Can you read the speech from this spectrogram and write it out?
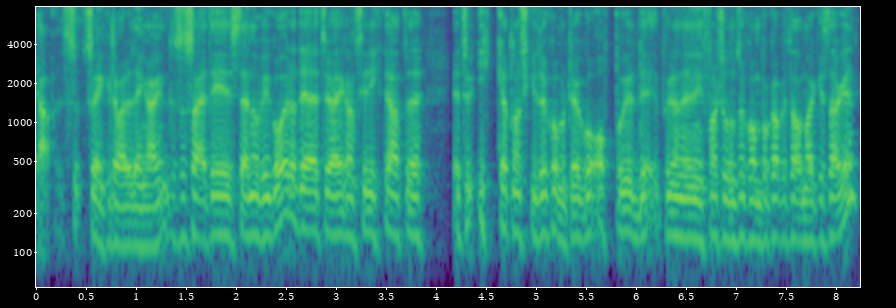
Ja, så, så enkelt var det den gangen. Så sa jeg til Stein Ove i går, og det tror jeg er ganske riktig, at uh, jeg tror ikke at Norsk Hydro kommer til å gå opp pga. den informasjonen som kommer på kapitalmarkedsdagen.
